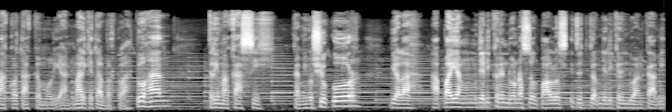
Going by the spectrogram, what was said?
mahkota kemuliaan. Mari kita berdoa. Tuhan, terima kasih kami bersyukur biarlah apa yang menjadi kerinduan Rasul Paulus itu juga menjadi kerinduan kami.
